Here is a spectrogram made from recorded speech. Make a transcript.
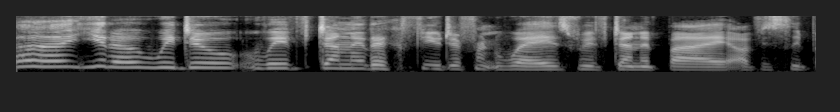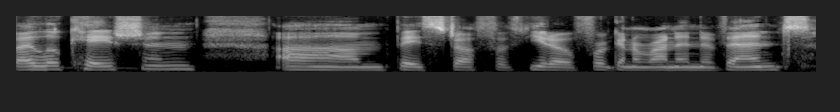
Uh, you know, we do. We've done it a few different ways. We've done it by obviously by location, um, based off of you know if we're going to run an event.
